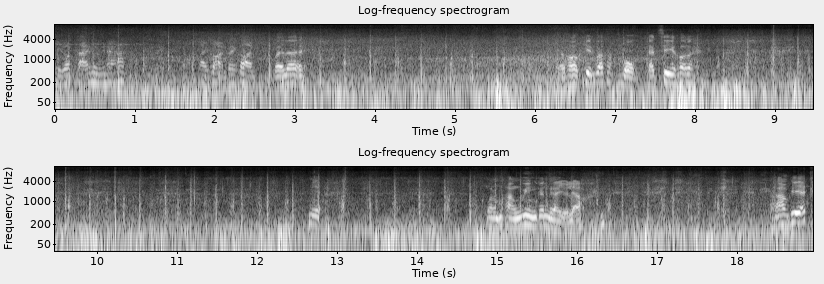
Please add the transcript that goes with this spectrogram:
มีรถซ้ายมือนะ ไปก่อนไปก่อนไปเลย เดี๋ยวเขาคิดว่าเขาโบกแท็กซี่เขาเลยเนี่ย วันลำพังวิ่งก็เหนื่อยอยู่แล้วตามพี่เอ็กซ์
